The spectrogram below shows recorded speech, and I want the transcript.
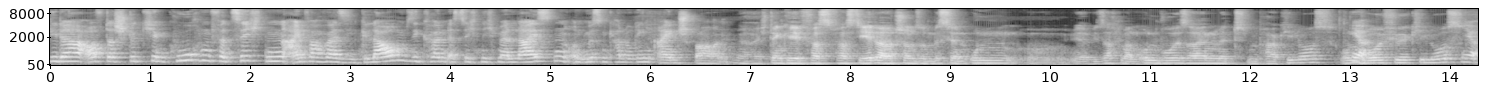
die da auf das Stückchen Kuchen verzichten, einfach weil sie glauben, sie können es sich nicht mehr leisten und müssen Kalorien einsparen. Ja, ich denke, fast, fast jeder hat schon so ein bisschen un, ja, wie sagt man, Unwohlsein mit ein paar Kilos, Unwohlfühlkilos. Ja.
